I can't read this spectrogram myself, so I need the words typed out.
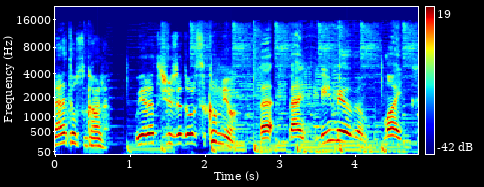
Lanet olsun Karl. Bu yaratıcı yüze doğru sıkılmıyor. Ben, ben bilmiyorum Mike.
